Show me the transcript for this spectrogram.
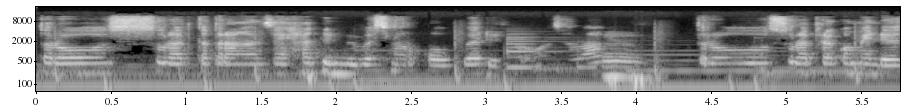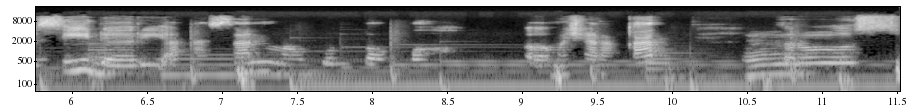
terus surat keterangan sehat dan bebas narkoba dan kalau nggak salah. Hmm. Terus surat rekomendasi dari atasan maupun tokoh uh, masyarakat. Hmm. Terus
